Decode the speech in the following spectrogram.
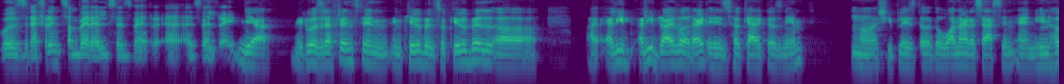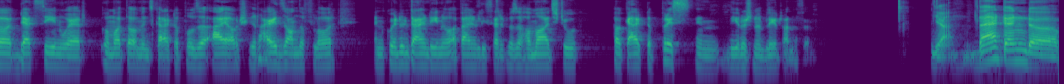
was referenced somewhere else as well, uh, as well, right? Yeah, it was referenced in in Kill Bill. So Kill Bill, uh, Ali Ali Driver, right, is her character's name. Mm. Uh, she plays the, the one eyed assassin, and in her death scene where Uma Thurman's character pulls her eye out, she rides on the floor. And Quentin Tarantino apparently said it was a homage to her character Pris in the original Blade Runner film. Yeah, that and uh,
